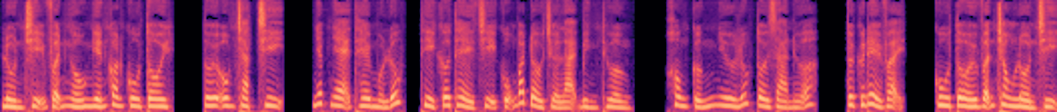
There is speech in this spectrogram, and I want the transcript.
lồn chị vẫn ngấu nghiến con cu tôi. Tôi ôm chặt chị, nhấp nhẹ thêm một lúc thì cơ thể chị cũng bắt đầu trở lại bình thường, không cứng như lúc tôi già nữa. Tôi cứ để vậy, cu tôi vẫn trong lồn chị,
